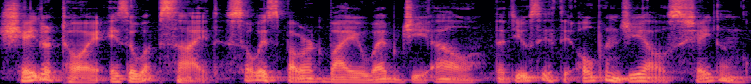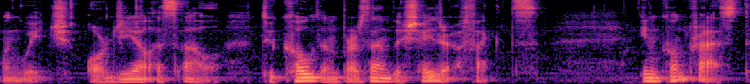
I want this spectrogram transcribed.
ShaderToy is a website, so it's powered by WebGL that uses the OpenGL's shading language, or GLSL, to code and present the shader effects. In contrast,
